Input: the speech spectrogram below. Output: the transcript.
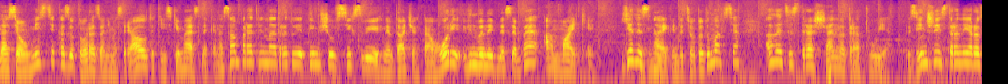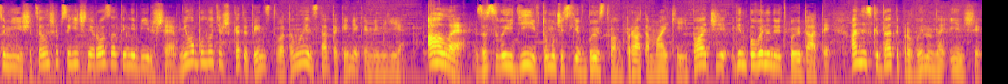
На сьомому місці Казутора з аніме серіалу Токійські месники. Насамперед він мене дратує тим, що у всіх своїх невдачах та горі він винить не себе, а Майкі. Я не знаю, як він до цього додумався, але це страшенно дратує. З іншої сторони, я розумію, що це лише психічний розлад і не більше. В нього було тяжке дитинство, тому він став таким, яким він є. Але за свої дії, в тому числі вбивствах брата Майкі і Баджі, він повинен відповідати, а не скидати провину на інших.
